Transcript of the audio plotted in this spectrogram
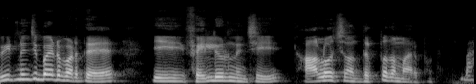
వీటి నుంచి బయటపడితే ఈ ఫెయిల్యూర్ నుంచి ఆలోచన దృక్పథం మారిపోతుంది. బా.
